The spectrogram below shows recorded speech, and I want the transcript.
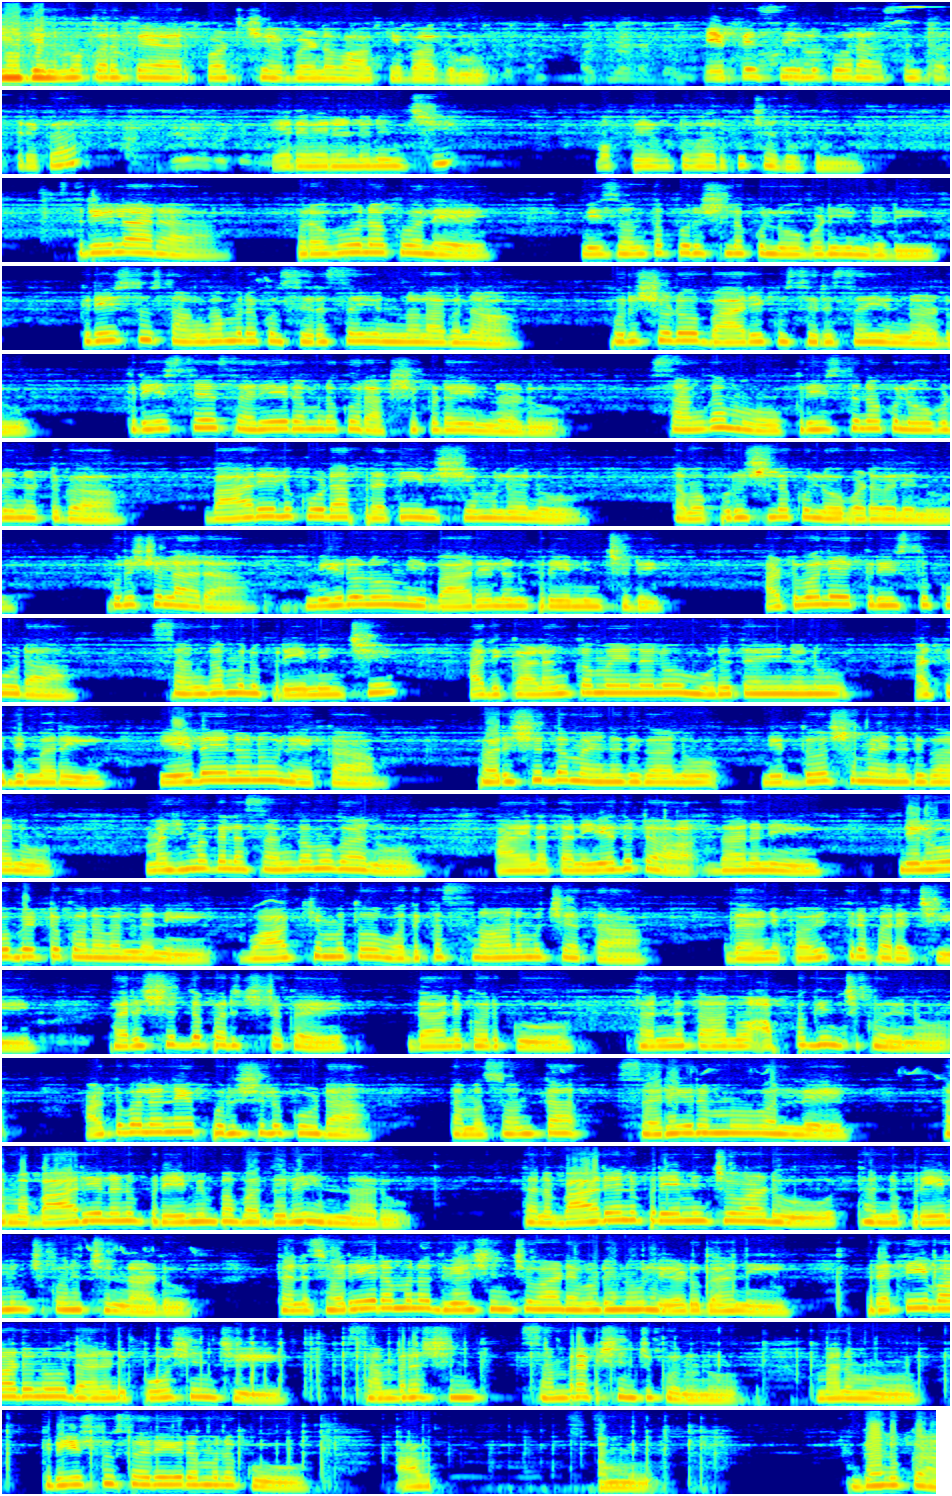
ఈ దినము కొరకై ఏర్పాటు చేయబడిన వాక్య భాగము. ఎఫ్ఎస్సీలకు రాసిన పత్రిక ఇరవై రెండు నుంచి ముప్పై ఒకటి వరకు చదువుకుందాం. స్త్రీలారా ప్రభువునకు వలె మీ సొంత పురుషులకు లోబడి ఉండుడి. క్రీస్తు సంగమునకు శిరసై ఉన్నలాగున పురుషుడు భార్యకు శిరసై ఉన్నాడు. క్రీస్తే శరీరమునకు రక్షకుడై ఉన్నాడు. సంఘము క్రీస్తునకు లోబడినట్టుగా భార్యలు కూడా ప్రతి విషయంలోనూ తమ పురుషులకు లోబడవలెను. పురుషులారా మీరును మీ భార్యలను ప్రేమించుడి. అటువలే క్రీస్తు కూడా సంఘమును ప్రేమించి అది కళంకమైనను ముడిదైనను అట్టిది మరి ఏదైనను లేక పరిశుద్ధమైనదిగాను నిర్దోషమైనదిగాను మహిమగల సంఘముగాను ఆయన తన ఎదుట దానిని నిలువబెట్టుకొనవలనని వాక్యముతో ఉదక స్నానము చేత దానిని పవిత్రపరచి పరిశుద్ధపరచుటకై దాని కొరకు తన్ను తాను అప్పగించుకొనెను. అటువలనే పురుషులు కూడా తమ సొంత శరీరము వల్లే తమ భార్యలను ప్రేమింపబద్దులై ఉన్నారు. తన భార్యను ప్రేమించువాడు తన్ను ప్రేమించుకొనిచున్నాడు. తన శరీరమును ద్వేషించువాడెవడునూ లేడు గాని ప్రతివాడును దానిని పోషించి సంరక్షి సంరక్షించుకొనును. మనము క్రీస్తు శరీరమునకు అవము గనుక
